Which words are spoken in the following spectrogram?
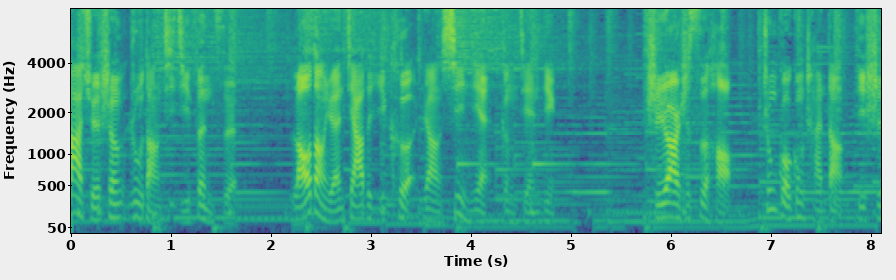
大学生入党积极分子，老党员家的一刻让信念更坚定。十月二十四号，中国共产党第十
